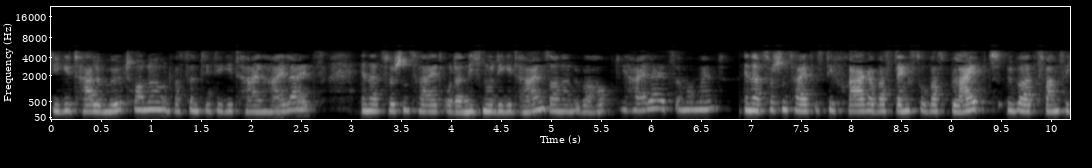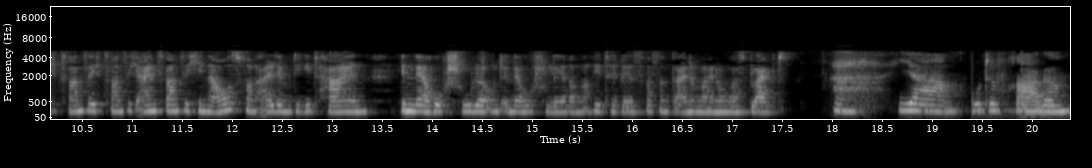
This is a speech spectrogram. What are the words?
digitale Mülltonne und was sind die digitalen Highlights in der Zwischenzeit oder nicht nur digitalen, sondern überhaupt die Highlights im Moment. In der Zwischenzeit ist die Frage, was denkst du, was bleibt über 2020, 2021 hinaus von all dem Digitalen in der Hochschule und in der Hochschullehre? Marie-Therese, was sind deine Meinungen, was bleibt? Ja, gute Frage.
